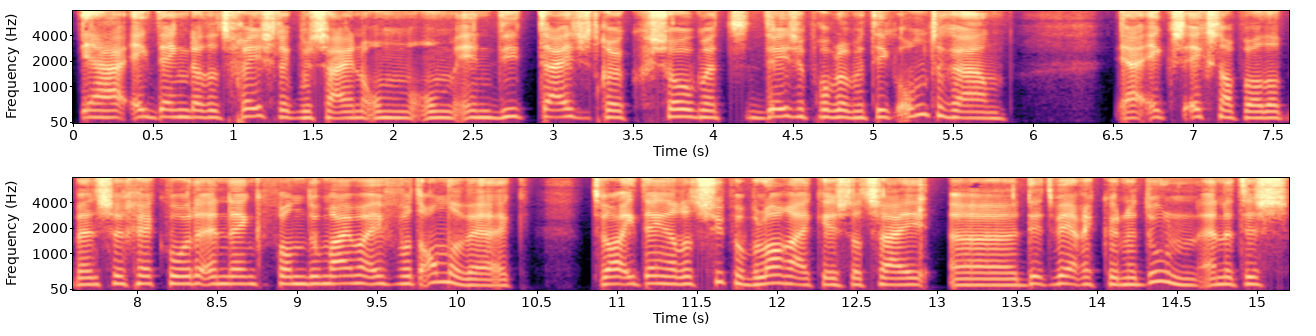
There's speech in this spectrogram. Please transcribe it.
ja, ik denk dat het vreselijk moet zijn om, om in die tijdsdruk zo met deze problematiek om te gaan. Ja, ik, ik snap wel dat mensen gek worden en denken van doe mij maar even wat ander werk. Terwijl ik denk dat het super belangrijk is dat zij uh, dit werk kunnen doen. En het is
